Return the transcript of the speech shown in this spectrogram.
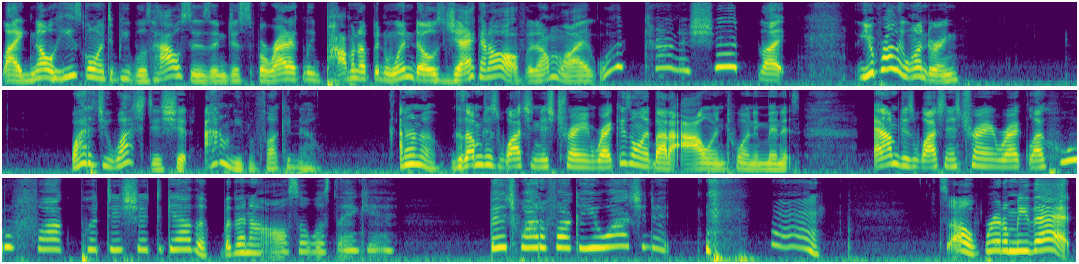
Like no, he's going to people's houses and just sporadically popping up in windows jacking off, and I'm like what kind of shit? Like you're probably wondering why did you watch this shit? I don't even fucking know. I don't know. Because I'm just watching this train wreck. It's only about an hour and 20 minutes. And I'm just watching this train wreck like, who the fuck put this shit together? But then I also was thinking, bitch, why the fuck are you watching it? hmm. So, riddle me that,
